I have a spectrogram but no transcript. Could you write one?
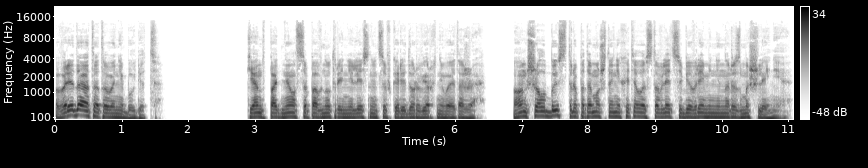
Вреда от этого не будет». Кент поднялся по внутренней лестнице в коридор верхнего этажа. Он шел быстро, потому что не хотел оставлять себе времени на размышления.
